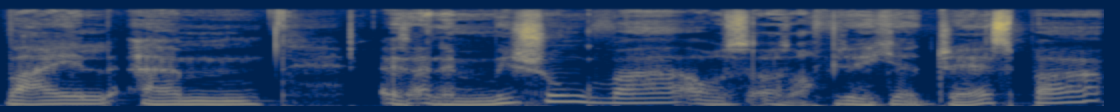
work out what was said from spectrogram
weil ähm, es eine Mischung war aus, aus auch wieder hier Jazzbar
